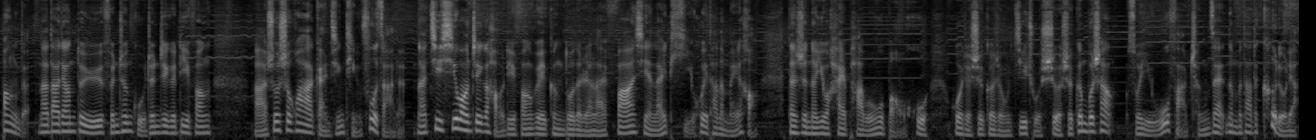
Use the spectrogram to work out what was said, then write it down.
棒的。那大江对于汾城古镇这个地方。啊，说实话，感情挺复杂的。那既希望这个好地方为更多的人来发现、来体会它的美好，但是呢，又害怕文物保护或者是各种基础设施跟不上，所以无法承载那么大的客流量。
